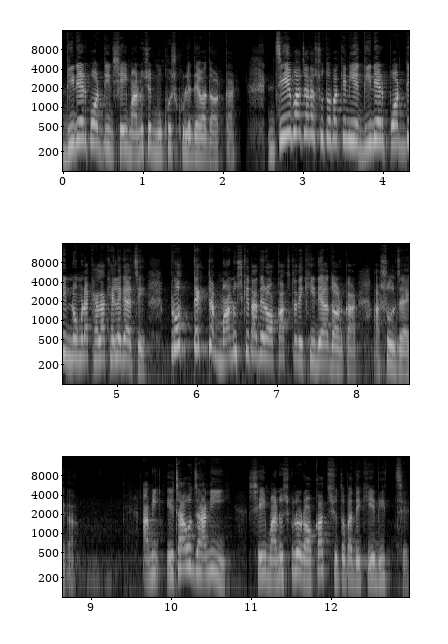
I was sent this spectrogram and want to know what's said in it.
দিনের পর দিন সেই মানুষের মুখোশ খুলে দেওয়া দরকার। যে বা যারা সুতোপাকে নিয়ে দিনের পর দিন নোংরা খেলা খেলে গেছে, প্রত্যেকটা মানুষকে তাদের অকাজটা দেখিয়ে দেওয়া দরকার, আসল জায়গা। আমি এটাও জানি, সেই মানুষগুলোর অকাজ সুতোপা দেখিয়ে দিচ্ছে।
